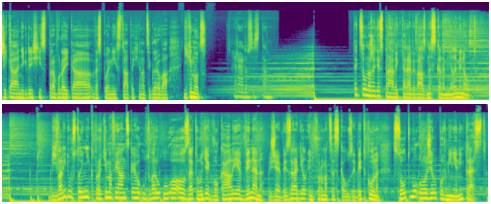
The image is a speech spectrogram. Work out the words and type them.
říká někdejší zpravodajka ve Spojených státech Jana Ciglerová. Díky moc. Rádo se stalo. Teď jsou na řadě zprávy, které by vás dneska neměly minout. Bývalý důstojník protimafiánského útvaru UOOZ Luděk Vokál je vinen, že vyzradil informace z kauzy Vitkun. Soud mu uložil podmíněný trest.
